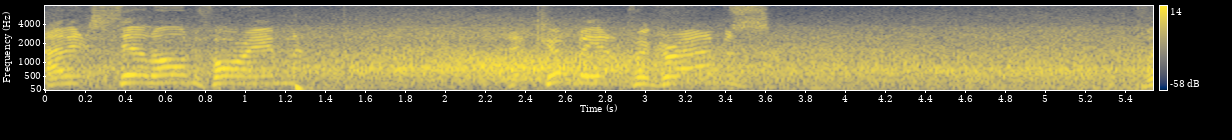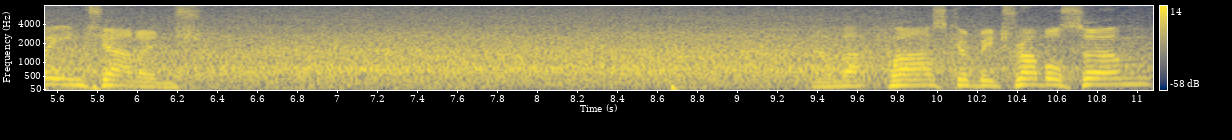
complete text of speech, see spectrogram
And it's still on for him. It could be up for grabs. Clean challenge. And that pass could be troublesome.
